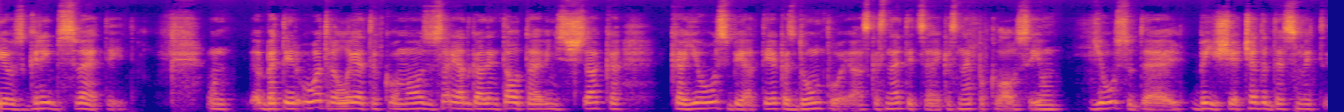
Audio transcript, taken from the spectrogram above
Dievs grib svētīt. Un, bet ir otra lieta, ko Mozus arī atgādina tautai. Viņš saka, ka jūs bijāt tie, kas dumpojās, kas neticēja, kas nepaklausīja, un jūsu dēļ bija šie 40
